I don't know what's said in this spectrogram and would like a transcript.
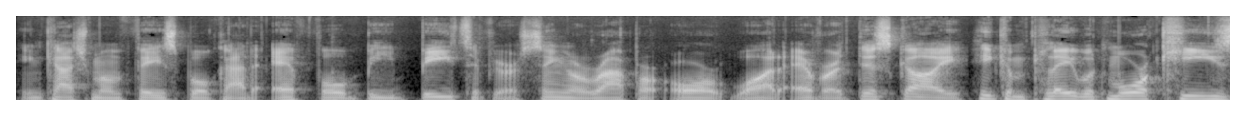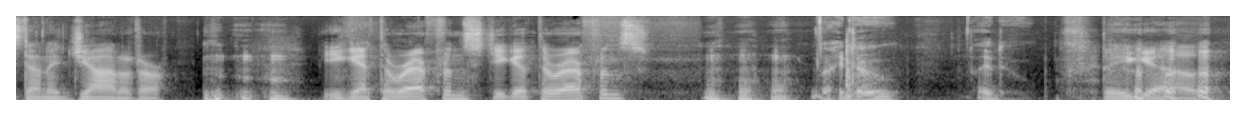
You can catch him on Facebook at FOB Beats if you're a singer, rapper, or whatever. This guy, he can play with more keys than a janitor. you get the reference? Do you get the reference? I do. I do. Big L.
